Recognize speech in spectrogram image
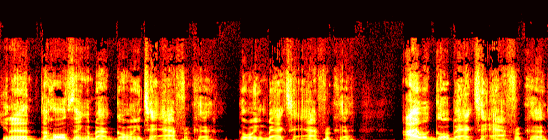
you know, the whole thing about going to Africa, going back to Africa. I would go back to Africa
